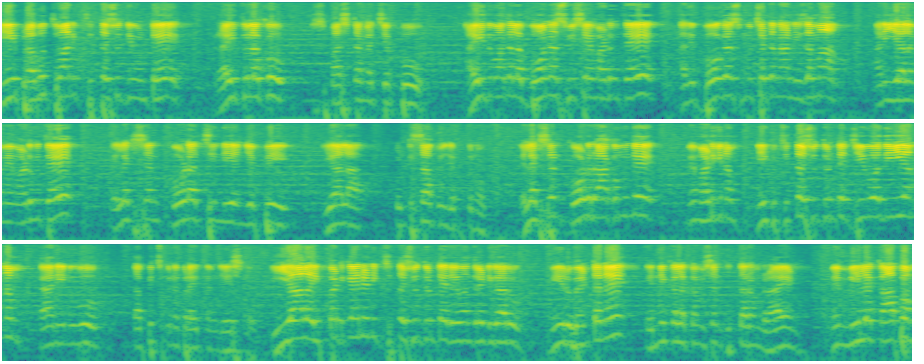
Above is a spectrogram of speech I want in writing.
నీ ప్రభుత్వానికి చిత్తశుద్ధి ఉంటే రైతులకు స్పష్టంగా చెప్పు. ఐదు వందల బోనస్ విషయం అడిగితే అది బోగస్ ముచ్చటనా నిజమా అని ఇవాళ మేము అడిగితే ఎలక్షన్ కోడ్ వచ్చింది అని చెప్పి ఇవాళ కుట్టిసాకులు చెప్తున్నావు ఎలక్షన్ కోడ్ రాకముందే మేము అడిగినాం నీకు చిత్తశుద్ధి ఉంటే జీవోది అన్నాం. కానీ నువ్వు తప్పించుకునే ప్రయత్నం చేసినావు. ఇవాళ ఇప్పటికైనా నీకు చిత్తశుద్ధి ఉంటే రేవంత్ రెడ్డి గారు మీరు వెంటనే ఎన్నికల కమిషన్ ఉత్తరం రాయండి. మేము మీలే కాపం.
